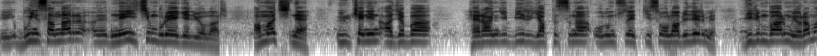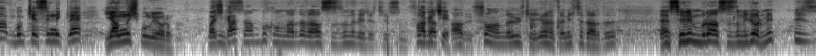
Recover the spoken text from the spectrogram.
E, Bu insanlar e, ne için buraya geliyorlar? Amaç ne? Ülkenin acaba herhangi bir yapısına olumsuz etkisi olabilir mi? Dilim varmıyor ama bu kesinlikle yanlış buluyorum. Başka? Sen bu konularda rahatsızlığını belirtiyorsun. Fakat Tabii ki. abi şu anda ülkeyi yöneten iktidarda yani senin bu rahatsızlığını görmeyip biz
